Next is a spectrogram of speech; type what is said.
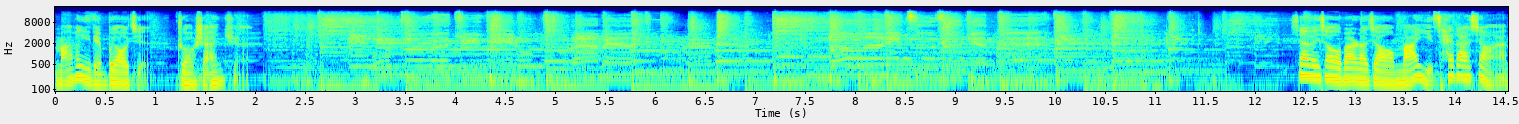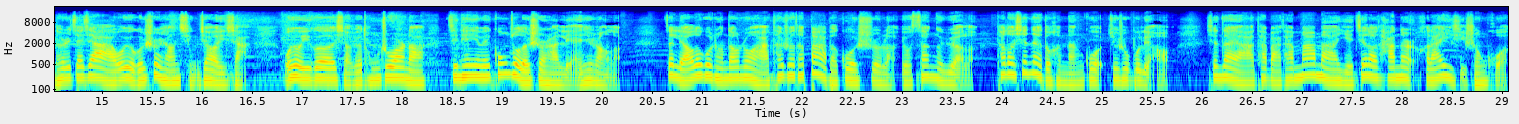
麻烦一点不要紧，主要是安全。下一位小伙伴呢叫蚂蚁猜大象啊，他说佳佳啊，我有个事儿想请教一下。我有一个小学同桌呢，今天因为工作的事儿啊联系上了，在聊的过程当中啊，他说他爸爸过世了，有三个月了，他到现在都很难过，接受不了。现在啊，他把他妈妈也接到他那儿和他一起生活。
